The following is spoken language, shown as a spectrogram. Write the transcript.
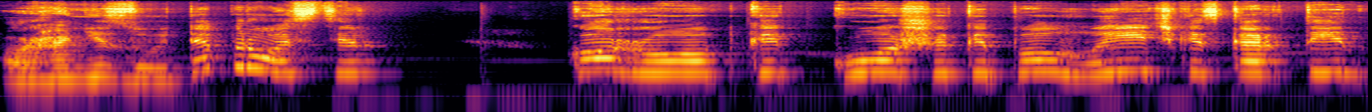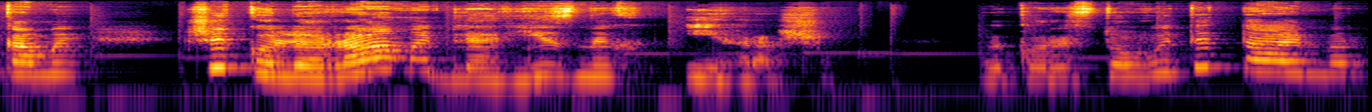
Організуйте простір. Коробки, кошики, полички з картинками чи кольорами для різних іграшок. Використовуйте таймер.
